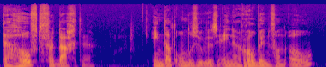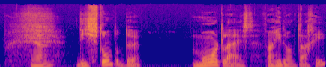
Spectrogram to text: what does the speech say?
De hoofdverdachte in dat onderzoek, dus een Robin van O. Ja. Die stond op de moordlijst van Ridwan Taghi.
